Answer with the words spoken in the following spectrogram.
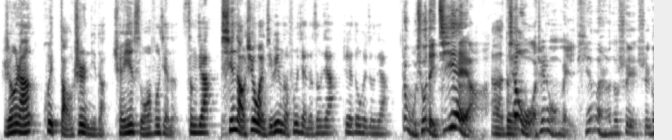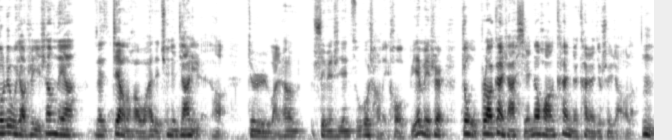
仍然会导致你的全因死亡风险的增加，心脑血管疾病的风险的增加，这些都会增加。这午休得戒呀！啊，对，像我这种每天晚上都睡睡够六个小时以上的呀，那这样的话我还得劝劝家里人哈。就是晚上睡眠时间足够长了以后，别没事中午不知道干啥，闲得慌，看着看着就睡着了。嗯，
